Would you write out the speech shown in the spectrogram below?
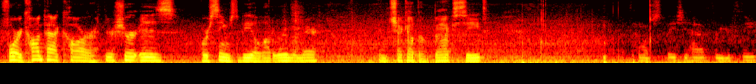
For a compact car, there sure is or seems to be a lot of room in there. And check out the back seat. How much space you have for your feet.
